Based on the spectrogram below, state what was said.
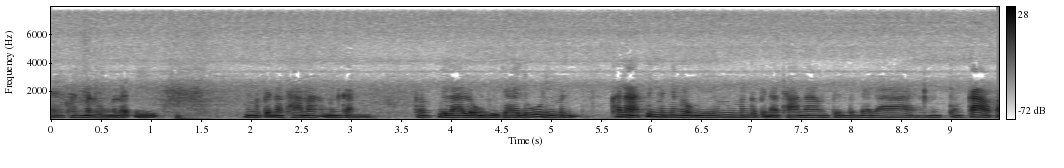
แต่ท่านมาหลงอะไรอีมันเป็นอัฐานะเหมือนกัน กับเวลาหลงอยู่จะให้รู้นี่มันขณะที่มันยังหลงอยู่มันก็เป็นอัฐานะมันเป็นไปไม่ได้ มันต้องก้าวไป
